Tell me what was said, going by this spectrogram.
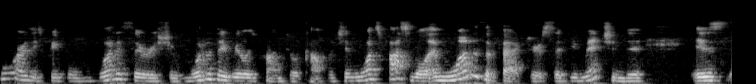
who are these people, what is their issue, what are they really trying to accomplish, and what's possible. And one of the factors that you mentioned is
